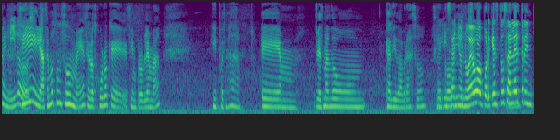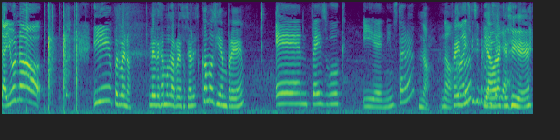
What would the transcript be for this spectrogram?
bienvenidos. Sí, hacemos un Zoom, ¿eh? se los juro que sin problema. Y pues nada, em, les mando un cálido abrazo. Feliz COVID. año nuevo, porque esto sale el 31. Y pues bueno, les dejamos las redes sociales, como siempre. En Facebook y en Instagram. No, No, Facebook, es que siempre y ahora ella. que sigue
